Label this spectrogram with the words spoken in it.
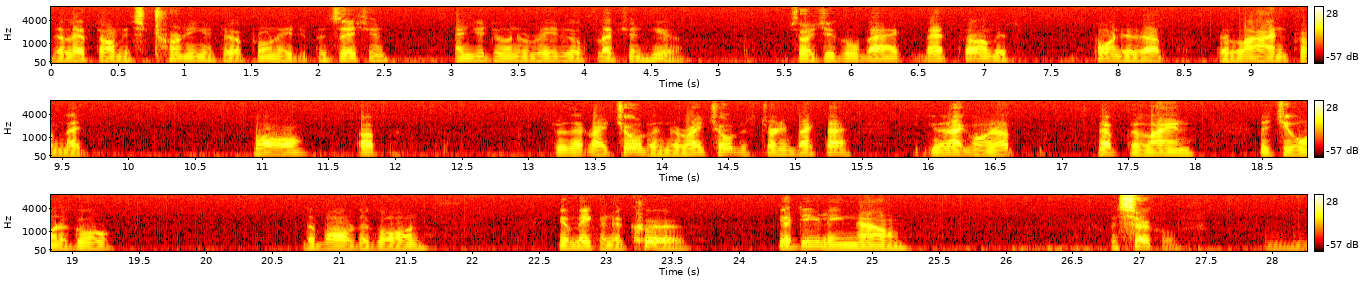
The left arm is turning into a pronated position, and you're doing a radial flexion here. So as you go back, that thumb is pointed up the line from that ball up to that right shoulder, and the right shoulder is turning back that. You're not going up up the line that you want to go, the ball to go on. You're making a curve. You're dealing now with circles. Mm-hmm.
